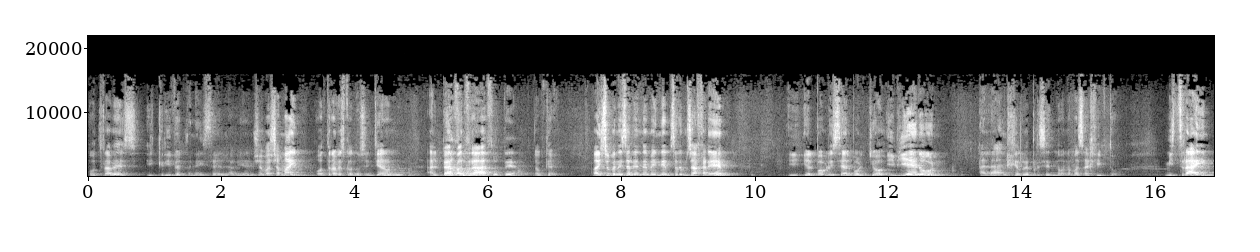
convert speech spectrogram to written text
otra vez, y Kriv et Bene Israel había. Otra vez, cuando sintieron al perro la atrás. Ok. Y, y el pueblo de Israel volteó y vieron al ángel representando, no nada más a Egipto. Mitzrayim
